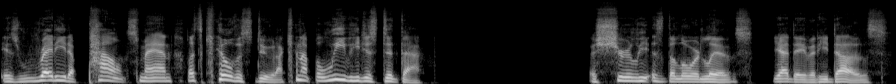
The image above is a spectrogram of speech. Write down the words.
is ready to pounce, man. Let's kill this dude. I cannot believe he just did that. As surely as the Lord lives. Yeah, David, he does.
